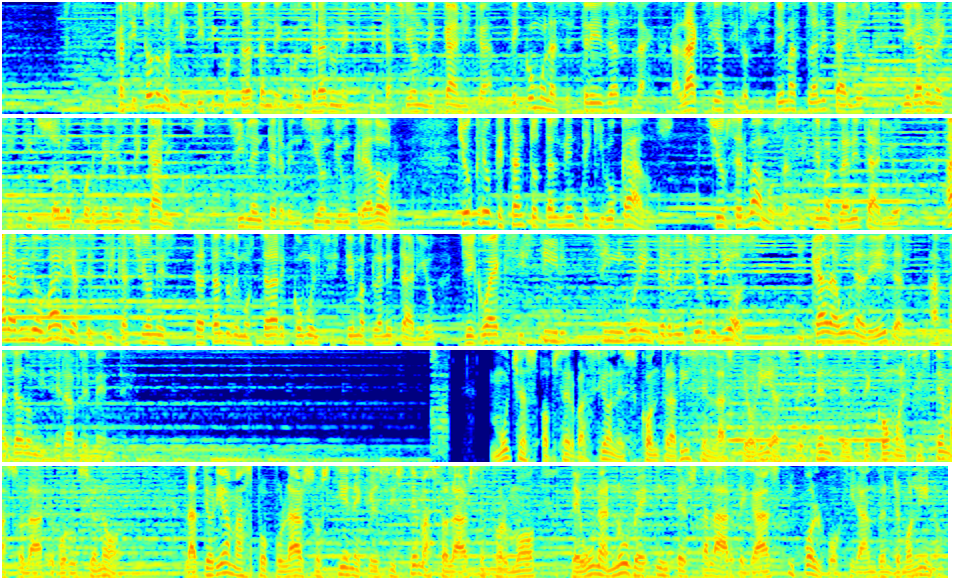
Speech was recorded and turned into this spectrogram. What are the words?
Casi todos los científicos tratan de encontrar una explicación mecánica de cómo las estrellas, las galaxias y los sistemas planetarios llegaron a existir solo por medios mecánicos, sin la intervención de un creador. Yo creo que están totalmente equivocados. Si observamos al sistema planetario, han habido varias explicaciones tratando de mostrar cómo el sistema planetario llegó a existir sin ninguna intervención de Dios, y cada una de ellas ha fallado miserablemente. Muchas observaciones contradicen las teorías presentes de cómo el sistema solar evolucionó. La teoría más popular sostiene que el sistema solar se formó de una nube interstellar de gas y polvo girando en remolino.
